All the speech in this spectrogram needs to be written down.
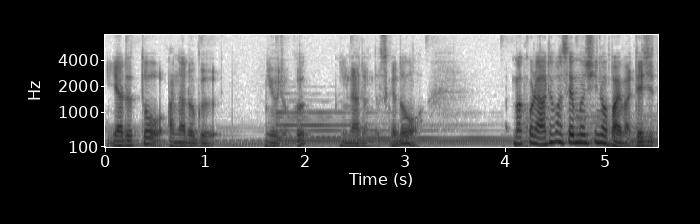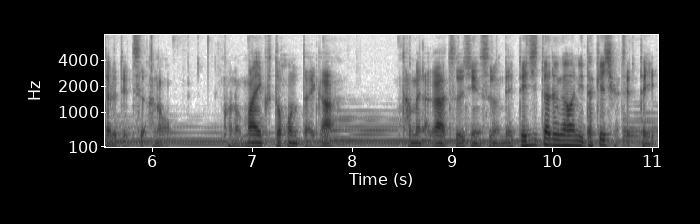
やるとアナログ入力になるんですけど、まあ、これ α7C の場合はデジタルであの、このマイクと本体が、カメラが通信するんで、デジタル側にだけしか絶対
